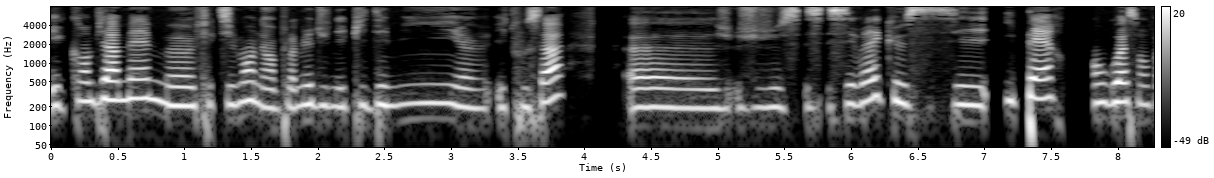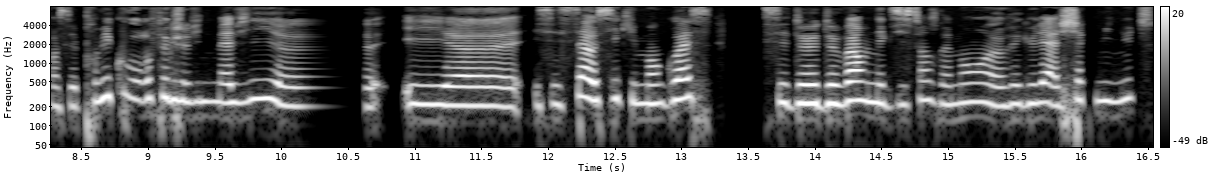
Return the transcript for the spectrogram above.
et quand bien même euh, effectivement on est en plein milieu d'une épidémie et tout ça c'est vrai que c'est hyper angoissant enfin c'est le premier couvre-feu que je vis de ma vie et, et c'est ça aussi qui m'angoisse c'est de, de voir une existence vraiment euh, régulée à chaque minute.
